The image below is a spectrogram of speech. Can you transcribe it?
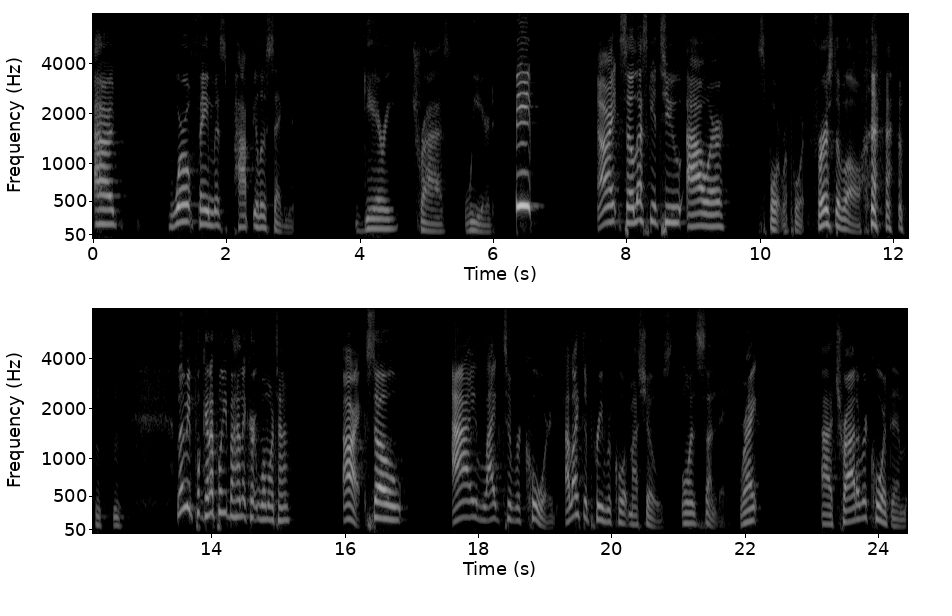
our world famous popular segment. Garry tries weird. Beep. All right, so let's get to our sport report. First of all, let me put can I put you behind the curtain one more time? All right, so I like to record. I like to pre-record my shows on Sunday, right? I try to record them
